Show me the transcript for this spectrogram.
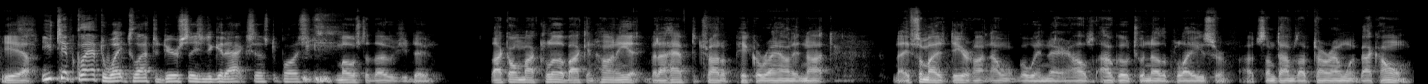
Yeah. You typically have to wait till after deer season to get access to places. Most of those you do. Like on my club, I can hunt it, but I have to try to pick around and not. Now, if somebody's deer hunting, I won't go in there. I'll I'll go to another place, or uh, sometimes I've turned around and went back home.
